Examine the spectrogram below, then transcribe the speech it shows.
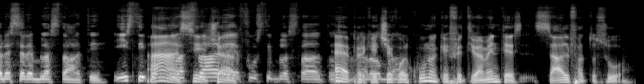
per essere blastati. Isti per Ah, sì, blastare e certo. fusti blastato. eh, perché c'è roba- qualcuno che effettivamente sa il fatto suo.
